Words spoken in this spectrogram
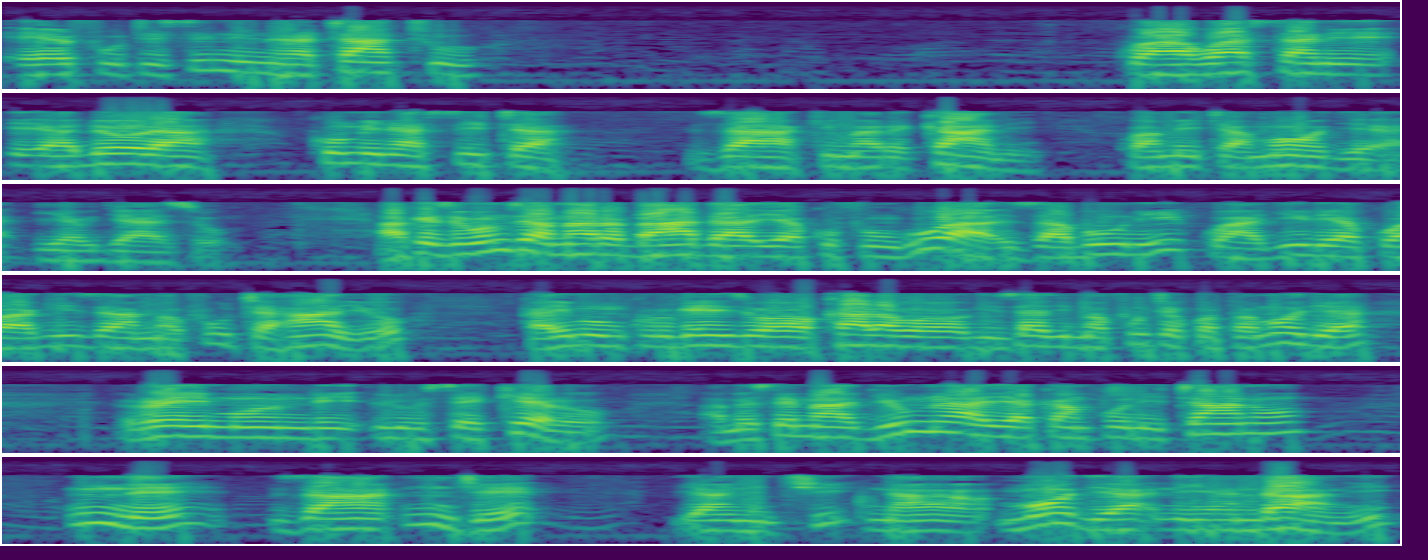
elfu tisini na tatu kwa wastani ya dola kumi na sita za Kimarekani kwa mita moja ya ujazo. Akizungumza mara baada ya kufungua zabuni kwa ajili ya kuagiza mafuta hayo, kaimu mkurugenzi wa wakala wa uagizaji mafuta kwa pamoja Raymond Lusekelo amesema jumla ya kampuni tano, nne za nje ya nchi na moja ni ya ndani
